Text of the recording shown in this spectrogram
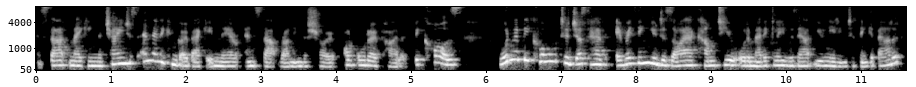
and start making the changes. And then it can go back in there and start running the show on autopilot. Because wouldn't it be cool to just have everything you desire come to you automatically without you needing to think about it?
